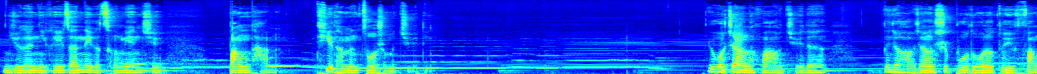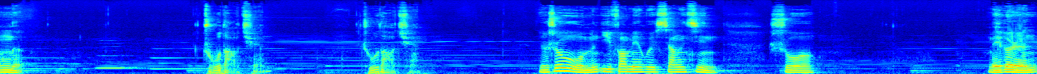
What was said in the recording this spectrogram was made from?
你觉得你可以在那个层面去帮他们，替他们做什么决定？如果这样的话，我觉得那就好像是剥夺了对方的主导权。主导权。有时候我们一方面会相信，说每个人、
